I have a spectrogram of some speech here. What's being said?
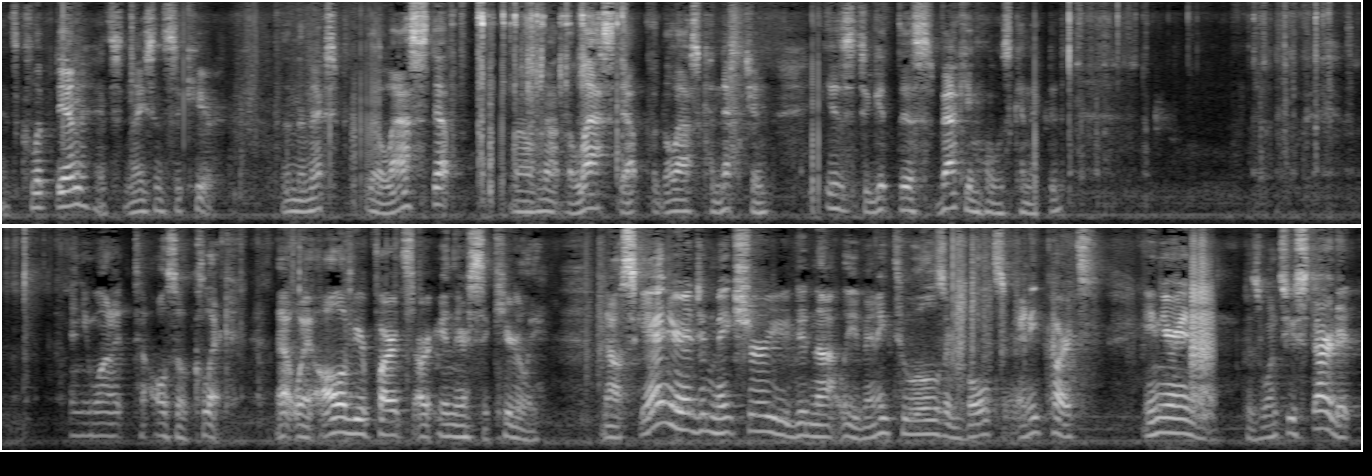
It's clipped in, it's nice and secure. Then the next, the last step, well, not the last step, but the last connection is to get this vacuum hose connected. And you want it to also click. That way all of your parts are in there securely. Now scan your engine, make sure you did not leave any tools or bolts or any parts in your engine because once you start it,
